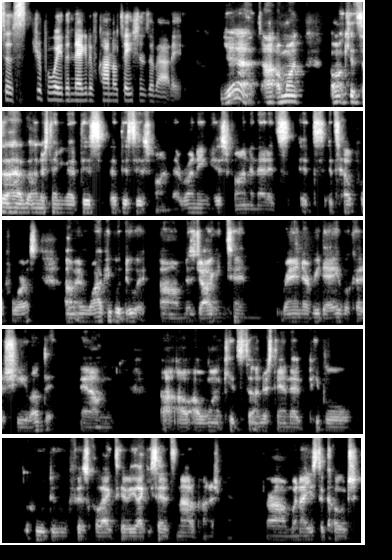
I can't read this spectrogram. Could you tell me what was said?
to strip away the negative connotations about it. Yeah I, I want i want kids to have the understanding that this that this is fun that running is fun and that it's it's it's helpful for us um, and why people do it um ms joggington ran every day because she loved it and I'm, I, I want kids to understand that people who do physical activity, like you said, it's not a punishment. Um, when I used to coach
